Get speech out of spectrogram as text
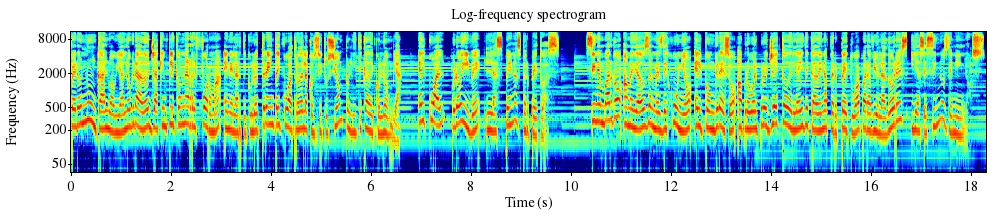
pero nunca lo había logrado ya que implica una reforma en el artículo 34 de la Constitución Política de Colombia, el cual prohíbe las penas perpetuas. Sin embargo, a mediados del mes de junio, el Congreso aprobó el proyecto de ley de cadena perpetua para violadores y asesinos de niños.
